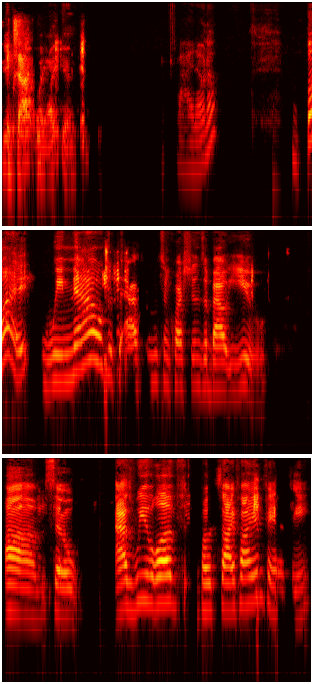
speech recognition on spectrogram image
exactly like it. I don't know. But we now get to ask you some questions about you. Um, so as we love both sci-fi and fantasy,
